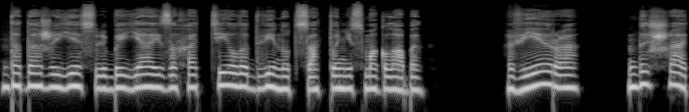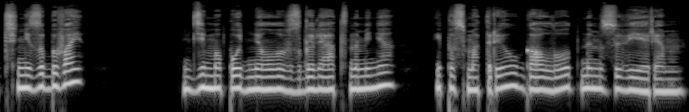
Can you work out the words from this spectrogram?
Да даже если бы я и захотела двинуться, то не смогла бы. «Вера, дышать не забывай». Дима поднял взгляд на меня и посмотрел голодным зверем.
